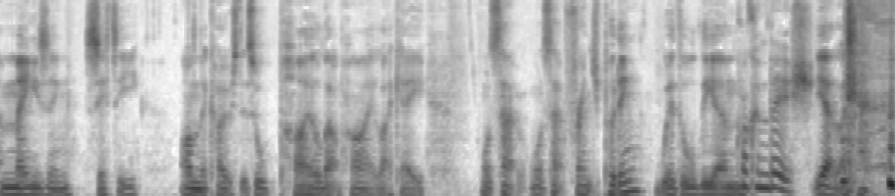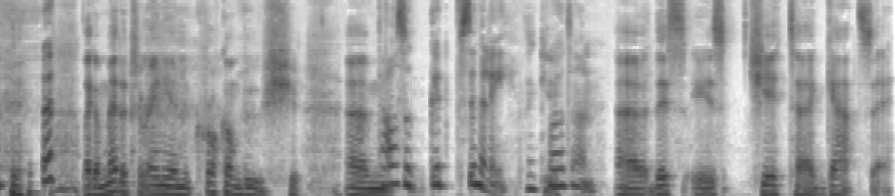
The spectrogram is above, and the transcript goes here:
amazing city on the coast that's all piled up high like a what's that what's that French pudding with all the um Croquembouche. yeah like, like a Mediterranean croquembouche um That was a good simile. thank you Well done. uh, this is Cittagazze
